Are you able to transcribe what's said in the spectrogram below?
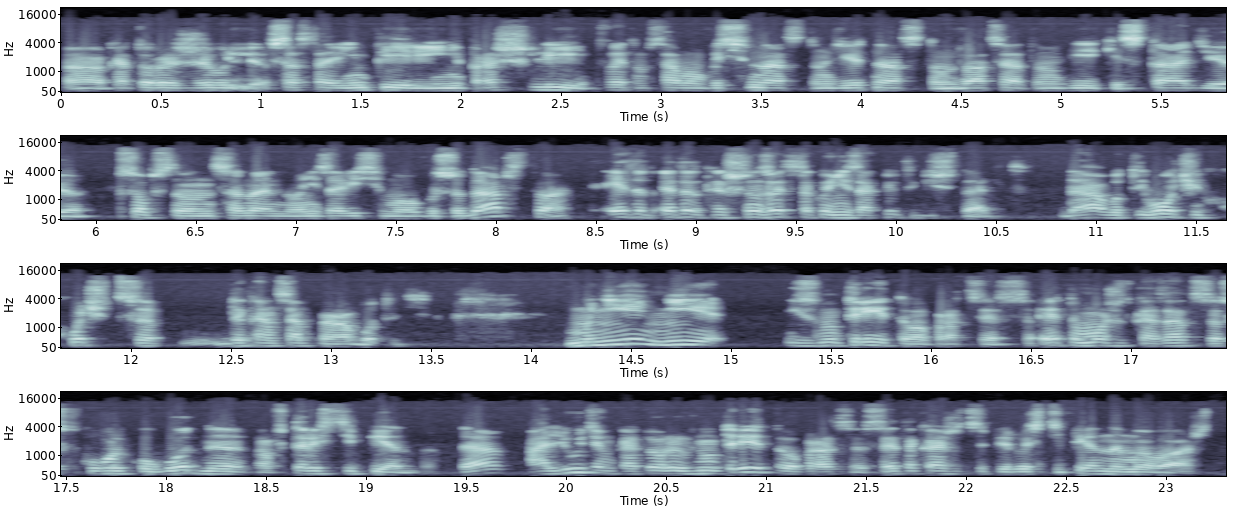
а, которые жили в составе империи и не прошли в этом самом 18, 19, 20 веке стадию собственного национального независимого государства, этот, этот, как что называется, такой незакрытый гештальт. Да, вот его очень хочется до конца проработать. Мне не изнутри этого процесса. Это может казаться сколько угодно там, второстепенно. Да? А людям, которые внутри этого процесса, это кажется первостепенным и важным.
